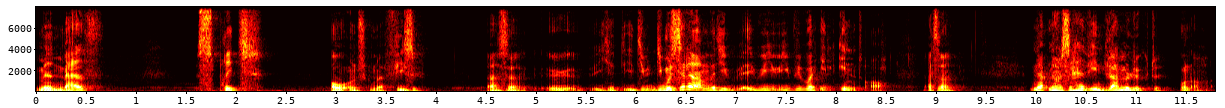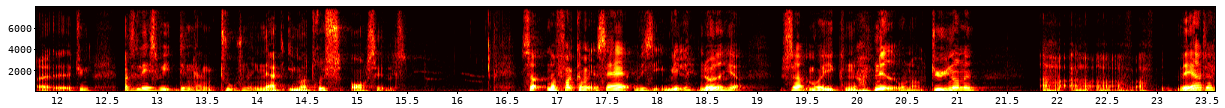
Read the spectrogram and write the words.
med mad, sprit og, undskyld mig, fisse. Altså, øh, ja, de, de, de må sætte om, hvad de, vi, vi var helt indre. Altså, Nå, nå, så havde vi en lommelygte under øh, øh dynen, og så læste vi dengang tusinder i nat i Madrys oversættelse. Så når folk kom ind og sagde, hvis I vil noget her, så må I knoppe ned under dynerne og, og, og, og være der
